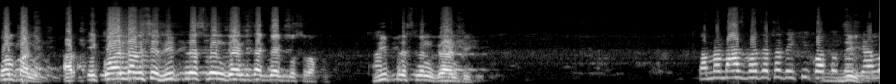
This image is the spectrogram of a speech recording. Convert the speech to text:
কোম্পানি আর এই কয়েলটা হচ্ছে রিপ্লেসমেন্ট গ্যারান্টি থাকবে এক বছর আপু। রিপ্লেসমেন্ট গ্যারান্টি আমরা মাছ ভাজাটা দেখি কত দূর গেল।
